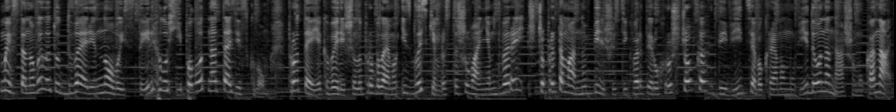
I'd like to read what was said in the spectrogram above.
Ми встановили тут двері новий стиль, глухі полотна та зі склом. Про те, як вирішили проблему із близьким розташуванням дверей, що притаманно більшості квартир у Хрущовках, дивіться в окремому відео на нашому каналі.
